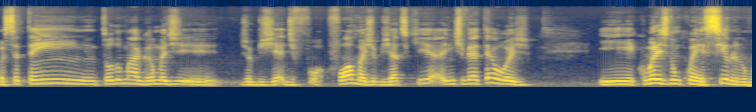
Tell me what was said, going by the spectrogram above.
você tem toda uma gama de, de, obje de for- formas de objetos que a gente vê até hoje. E como eles não conheciam, não,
